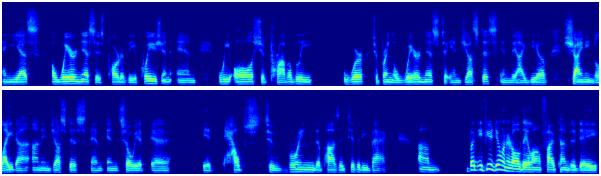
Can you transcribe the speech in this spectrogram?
And yes, awareness is part of the equation, and we all should probably work to bring awareness to injustice in the idea of shining light on, on injustice and and so it uh, it helps to bring the positivity back um, but if you're doing it all day long five times a day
